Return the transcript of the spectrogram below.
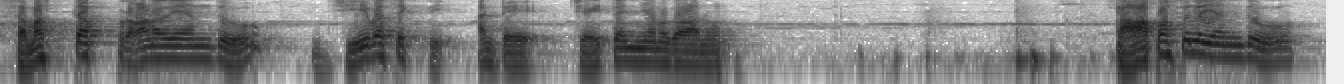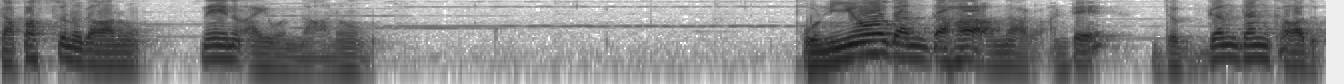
సమస్త ప్రాణులందు జీవశక్తి అంటే చైతన్యముగాను తాపసుల యందు తపస్సునుగాను నేను అయి ఉన్నాను. పుణ్యోగంధ అన్నారు. అంటే దుర్గంధం కాదు.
